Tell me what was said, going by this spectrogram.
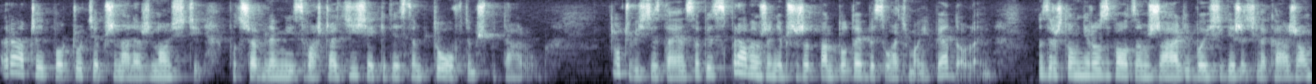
Raczej poczucie przynależności, potrzebne mi zwłaszcza dzisiaj, kiedy jestem tu, w tym szpitalu. Oczywiście zdaję sobie sprawę, że nie przyszedł Pan tutaj, by słuchać moich biadoleń. Zresztą nie rozwodzę żali, bo jeśli wierzyć lekarzom,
